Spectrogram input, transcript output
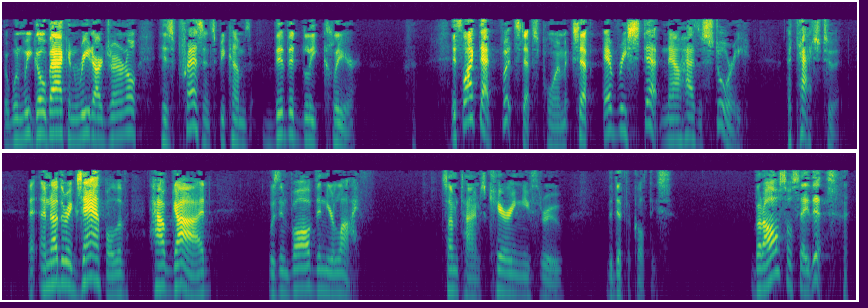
But when we go back and read our journal, His presence becomes vividly clear. It's like that footsteps poem, except every step now has a story attached to it. Another example of how God was involved in your life, sometimes carrying you through the difficulties. But I'll also say this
